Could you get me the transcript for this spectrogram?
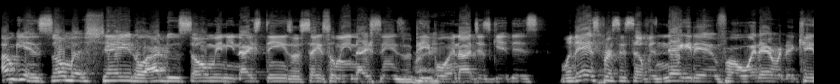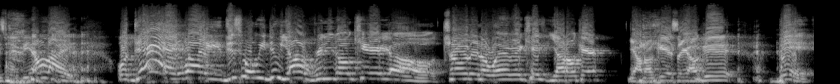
I'm getting so much shade, or I do so many nice things, or say so many nice things with Right. people, and I just get this when they express themselves as negative or whatever the case may be. I'm like, well, dang, like this is what we do. Y'all really don't care, y'all trolling or whatever the case. Y'all don't care. Y'all don't care, so y'all good. Bet.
